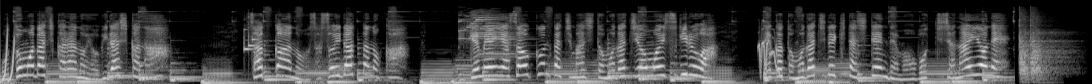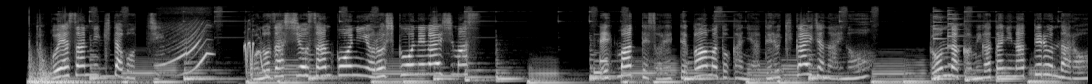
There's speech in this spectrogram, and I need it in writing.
お友達からの呼び出しかな。サッカーのお誘いだったのか。イケメンやさおくんたちマジ友達思いすぎるわ。てか友達できた時点でもうぼっちじゃないよね。床屋さんに来たぼっち。この雑誌を参考によろしくお願いします。え待ってそれってパーマとかに当てる機械じゃないの？どんな髪型になってるんだろう？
